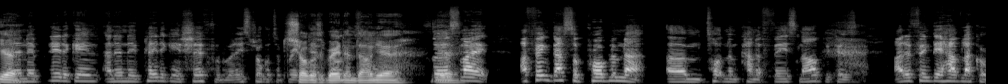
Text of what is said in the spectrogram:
Yeah, And then they played against, and then they played against Sheffield where they struggled to break struggle them to break them down. well. Yeah, So yeah. it's like I think that's a problem that um Tottenham kind of face now because I don't think they have like a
